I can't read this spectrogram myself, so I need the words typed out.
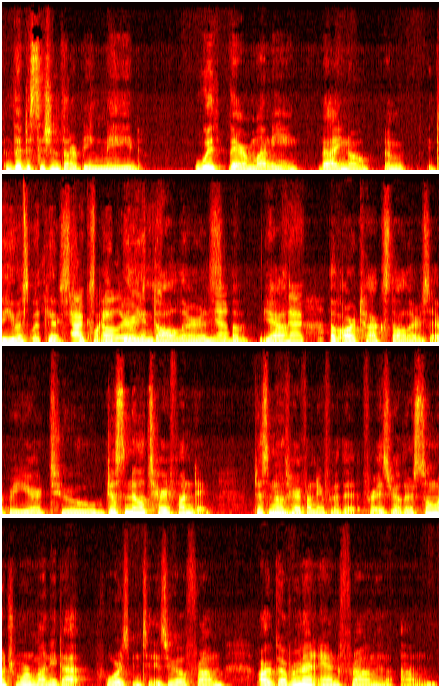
the decisions that are being made with their money that you know um, the U.S. With gives tax 2.8 billion dollars. dollars Yeah, of yeah exactly. of our tax dollars every year to just military funding, just military Mm-hmm. funding for the for Israel. There's so much more money that pours into Israel from our government and from um,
